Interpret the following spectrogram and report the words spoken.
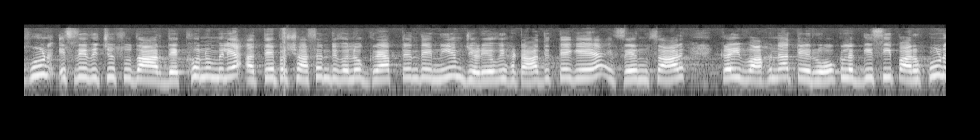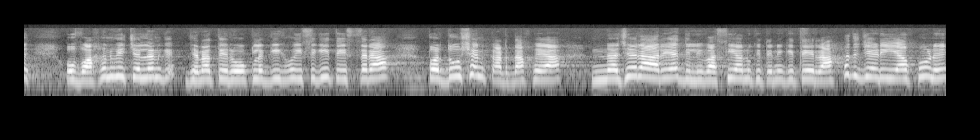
ਹੁਣ ਇਸ ਦੇ ਵਿੱਚ ਸੁਧਾਰ ਦੇਖਣ ਨੂੰ ਮਿਲਿਆ ਅਤੇ ਪ੍ਰਸ਼ਾਸਨ ਦੇ ਵੱਲੋਂ ਗ੍ਰੈਪਟਨ ਦੇ ਨਿਯਮ ਜਿਹੜੇ ਉਹ ਵੀ ਹਟਾ ਦਿੱਤੇ ਗਏ ਆ। ਇਸ ਦੇ ਅਨੁਸਾਰ ਕਈ ਵਾਹਨਾਂ ਤੇ ਰੋਕ ਲੱਗੀ ਸੀ, ਪਰ ਹੁਣ ਉਹ ਵਾਹਨ ਵੀ ਚੱਲਣਗੇ, ਜਿਨ੍ਹਾਂ ਤੇ ਰੋਕ ਲੱਗੀ ਹੋਈ ਸੀਗੀ ਤੇ ਇਸ ਤਰ੍ਹਾਂ ਪ੍ਰਦੂਸ਼ਣ ਘਟਦਾ ਹੋਇਆ ਨਜ਼ਰ ਆ ਰਿਹਾ। ਦਿੱਲੀ ਵਾਸੀਆਂ ਨੂੰ ਕਿਤੇ ਨਾ ਕਿਤੇ ਰਾਹਤ ਜਿਹੜੀ ਆ ਹੁਣ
